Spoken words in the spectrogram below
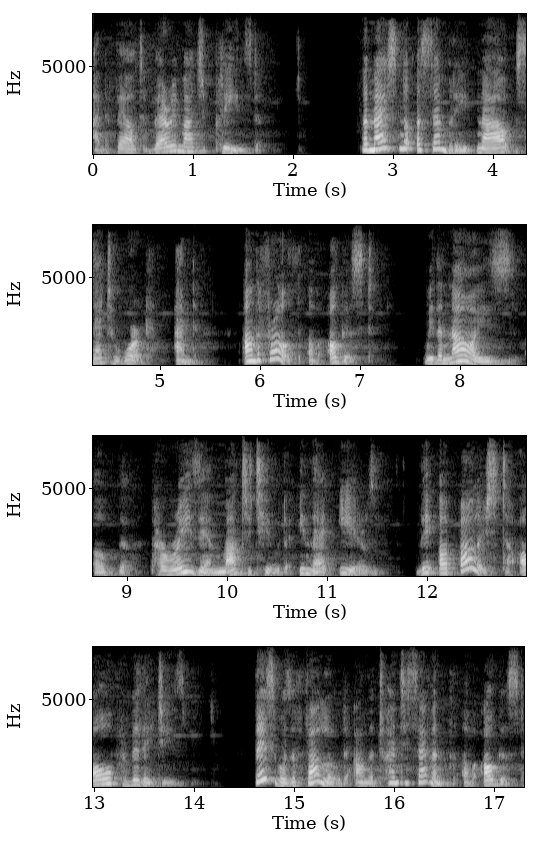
and felt very much pleased. The National Assembly now set to work, and on the 4th of August, with the noise of the Parisian multitude in their ears, they abolished all privileges. This was followed on the 27th of August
